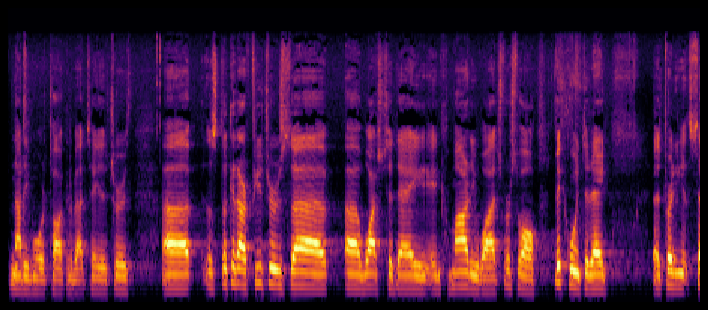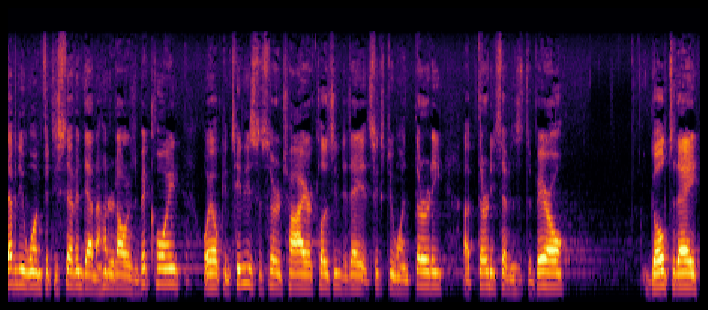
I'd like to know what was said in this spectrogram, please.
Not even worth talking about. To tell you the truth. Uh, let's look at our futures uh, uh, watch today in commodity watch. First of all, Bitcoin today uh, trading at 71.57, down $100 a Bitcoin. Oil continues to surge higher, closing today at 61.30, up 37 cents a barrel. Gold today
